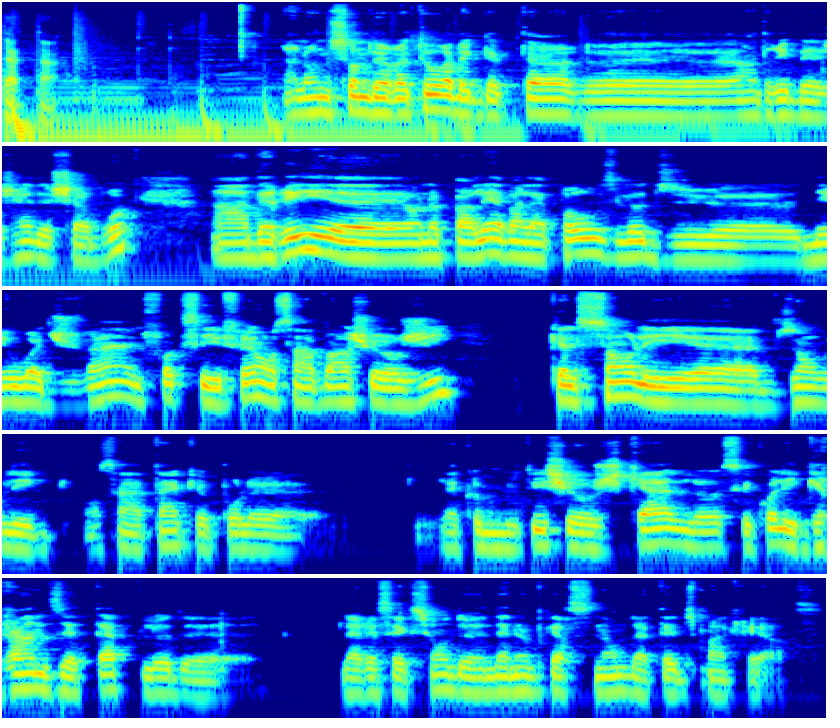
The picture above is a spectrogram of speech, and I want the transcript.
t'attend. Alors, nous sommes de retour avec Dr. Euh, André Bégin de Sherbrooke. André, euh, on a parlé avant la pause là, du euh, néo-adjuvant. Une fois que c'est fait, on s'en va en chirurgie. Quels sont les, disons, les, on s'entend que pour le, la communauté chirurgicale, c'est quoi les grandes étapes de la résection d'un adénocarcinome de la tête du pancréas?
